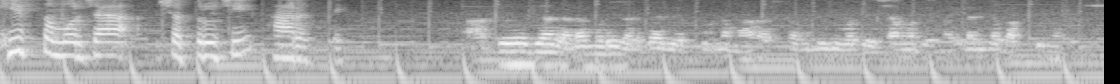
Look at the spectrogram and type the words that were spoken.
हीच समोरच्या शत्रूची हार असते. आज ज्या घडामोडी घडत आहेत पूर्ण महाराष्ट्रामध्ये किंवा देशामध्ये महिलांच्या बाबतीमध्ये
